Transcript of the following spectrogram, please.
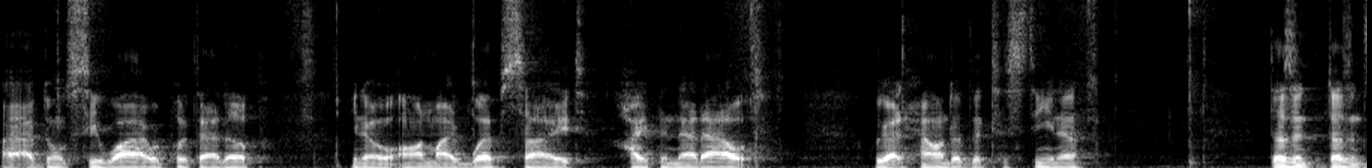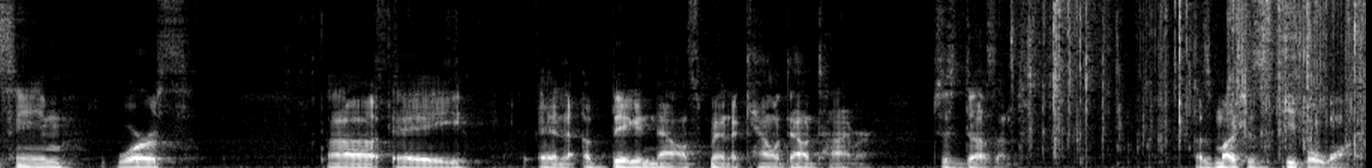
I, I don't see why I would put that up, you know, on my website, hyping that out. We got Hound of the Tistina. Doesn't doesn't seem worth uh, a an, a big announcement, a countdown timer. Just doesn't. As much as people want.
